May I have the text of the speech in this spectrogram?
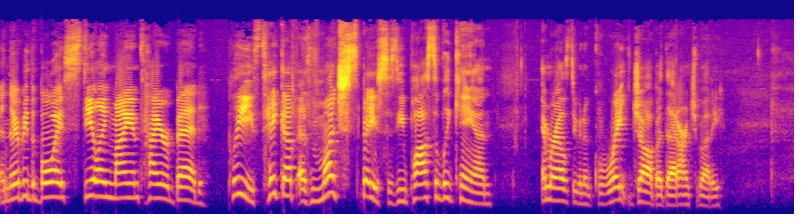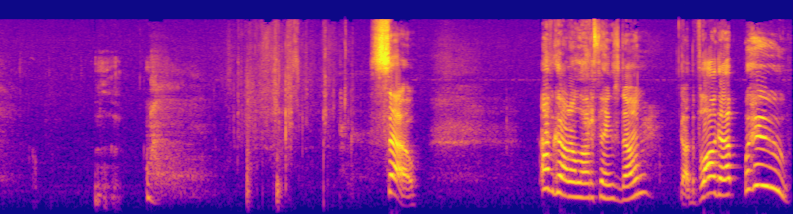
And there be the boys stealing my entire bed. Please take up as much space as you possibly can. Emerald's doing a great job at that, aren't you, buddy? So, I've gotten a lot of things done. Got the vlog up. Woohoo!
